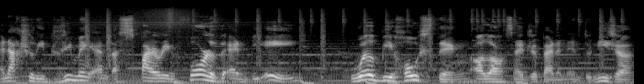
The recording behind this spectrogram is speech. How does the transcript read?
and actually dreaming and aspiring for the NBA, will be hosting, alongside Japan and Indonesia,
